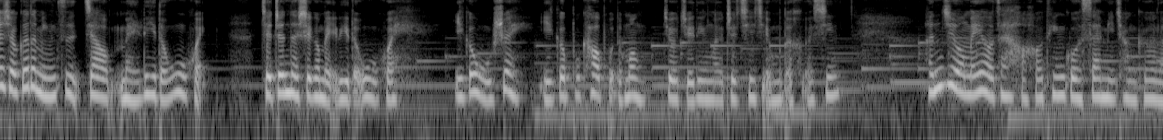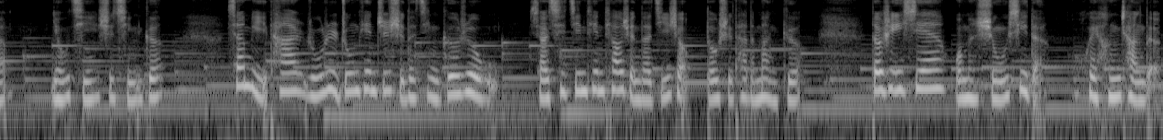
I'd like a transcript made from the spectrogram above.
这首歌的名字叫《美丽的误会》，这真的是个美丽的误会。一个午睡，一个不靠谱的梦，就决定了这期节目的核心。很久没有再好好听过 Sammy 唱歌了，尤其是情歌。相比他如日中天之时的劲歌热舞，小七今天挑选的几首都是他的慢歌，都是一些我们熟悉的、会哼唱的。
